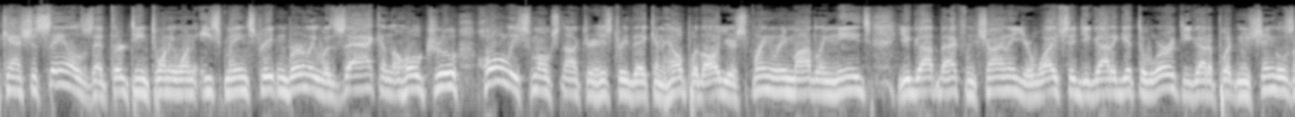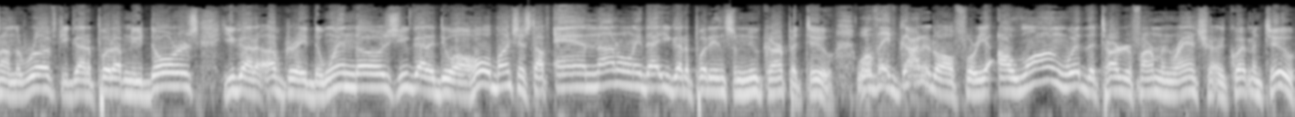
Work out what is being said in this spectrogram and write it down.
Minicash Sales at 1321 East Main Street in Burley with Zach and the whole crew. Holy smokes, Dr. History, they can help with all your spring remodeling needs. You got back from China, your wife said you got to get to work, you got to put new shingles on the roof, you got to put up new doors, you got to upgrade the windows, you got to do a whole bunch of stuff. And not only that, you got to put in some new carpet too. Well, they've got it all for you, along with the Tarter Farm and Ranch equipment too.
